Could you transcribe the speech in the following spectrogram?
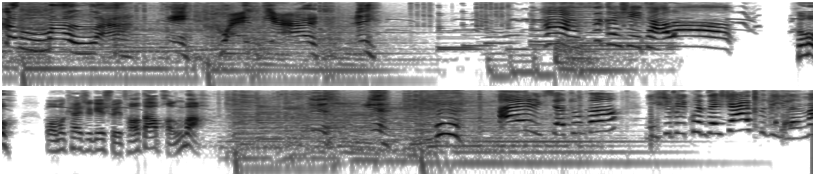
更慢了。哎，快点儿！哎，哈，四个水槽了。哦，我们开始给水槽搭棚吧。嗯嗯嗯，哎，小冲锋，你是被困在沙子里了吗？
